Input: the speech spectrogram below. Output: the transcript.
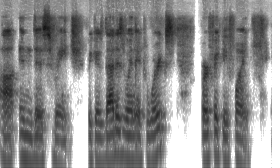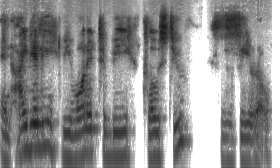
uh, in this range because that is when it works perfectly fine. And ideally, we want it to be close to zero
